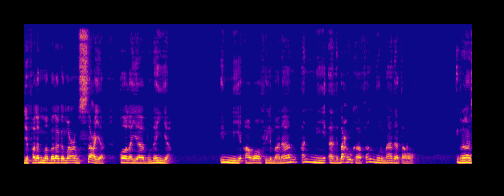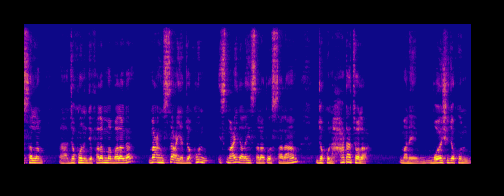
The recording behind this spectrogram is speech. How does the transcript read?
যে, ফালাম্মা বালাগা মাআহু সায়া, ক্বালা ইয়া বুনাইয়া, ইন্নি ফিল মানাম, আন্নি আযবাহুকা ফানজুর মাযা তারা। ইব্রাহিম সাল্লাম যখন যে ফালাম্মা বালাগা মাআহু সায়া, যখন ইসমাইল সালাতু সালাম যখন হাঁটা চলা মানে বয়সে যখন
